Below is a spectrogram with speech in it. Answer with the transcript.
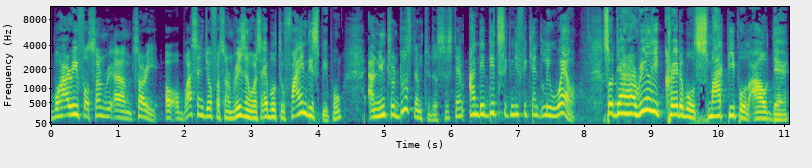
Buhari, for some, um, sorry, Obasanjo, for some reason, was able to find these people and introduce them to the system, and they did significantly well. So there are really credible, smart people out there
